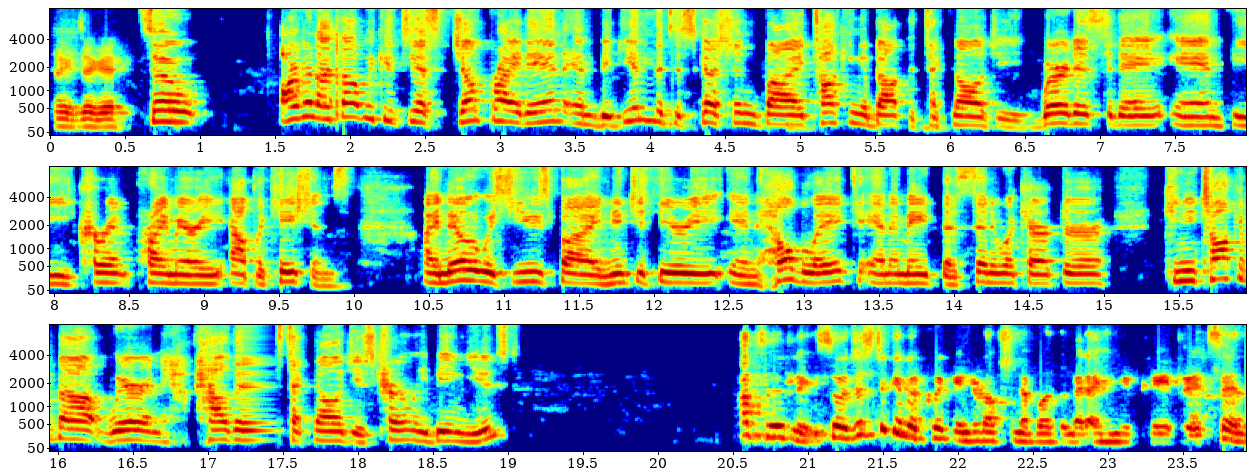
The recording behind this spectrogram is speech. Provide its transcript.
Thanks, JK. So, Arvind, I thought we could just jump right in and begin the discussion by talking about the technology, where it is today, and the current primary applications. I know it was used by Ninja Theory in Hellblade to animate the Senua character can you talk about where and how this technology is currently being used? Absolutely. So just to give a quick introduction about the MetaHuman Creator itself,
